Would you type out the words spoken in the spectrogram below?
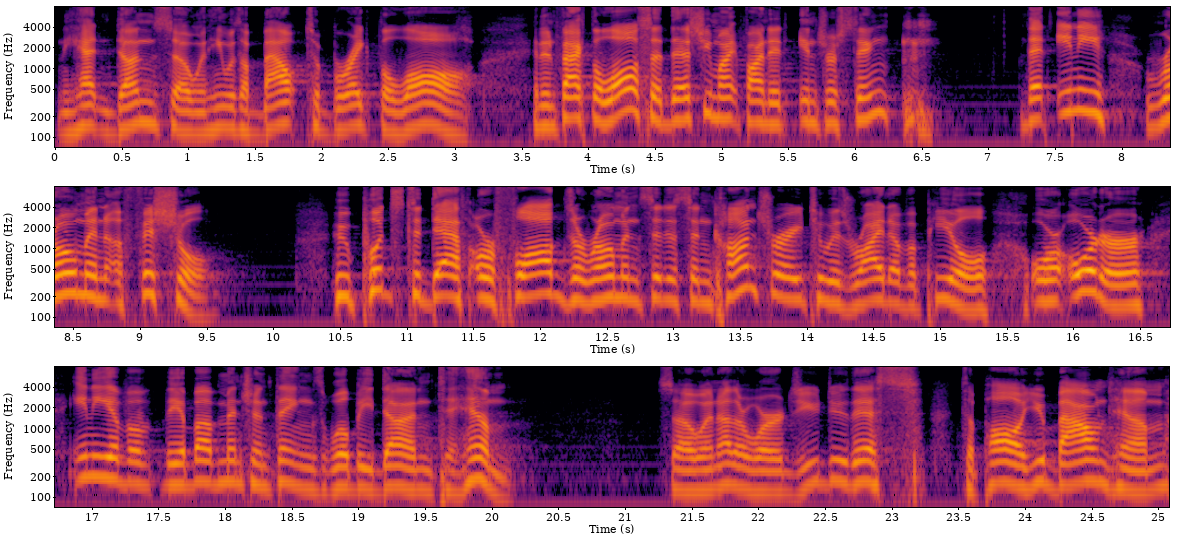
And he hadn't done so, and he was about to break the law. And in fact, the law said this, you might find it interesting, that any Roman official who puts to death or flogs a Roman citizen contrary to his right of appeal or order, any of the above mentioned things will be done to him. So, in other words, you do this to Paul, you bound him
